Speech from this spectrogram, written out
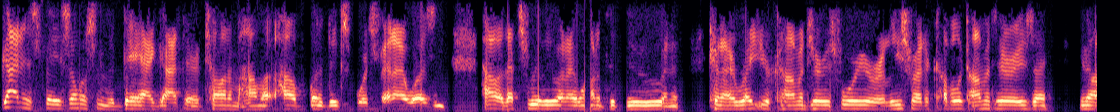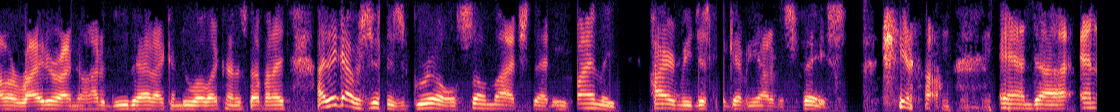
got in his face almost from the day I got there, telling him how how what a big sports fan I was and how that's really what I wanted to do. And can I write your commentaries for you, or at least write a couple of commentaries? I you know, I'm a writer. I know how to do that. I can do all that kind of stuff. And I, I think I was just his grill so much that he finally hired me just to get me out of his face, you know. and uh, and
